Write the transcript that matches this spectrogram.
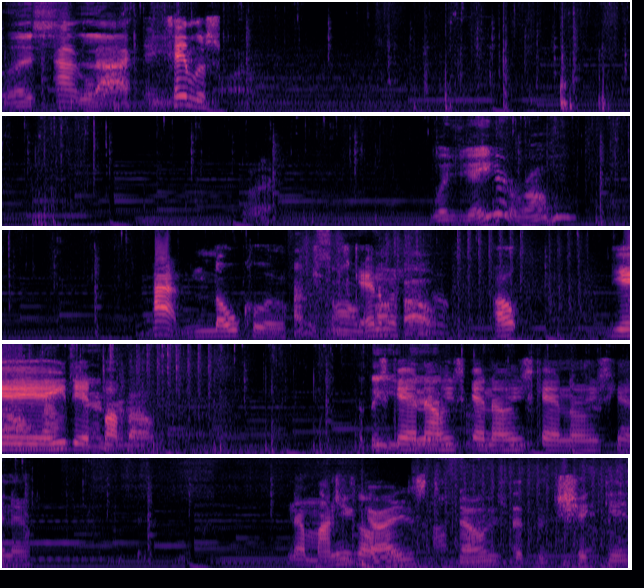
Let's I like lock it. it. Taylor Was Jaeger wrong? I had no clue. I just saw him pop out. Oh, yeah, he did I'm pop scanning out. I think He's he scanned now. He's scanned now. He's scanned now. He's scanned now. Never mind. You guys know that the chicken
